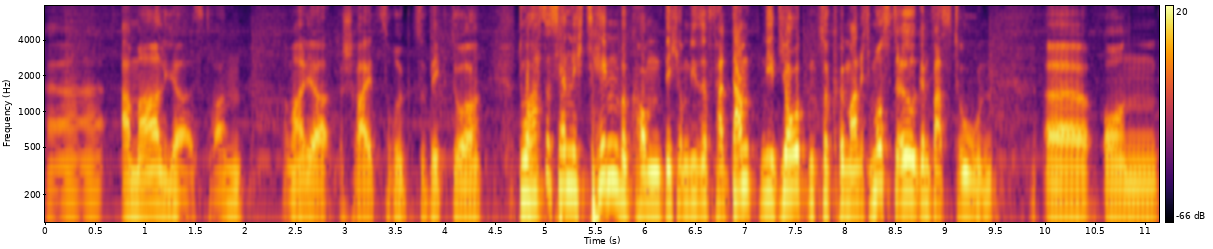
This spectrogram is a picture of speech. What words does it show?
Äh, Amalia ist dran. Amalia schreit zurück zu Victor. Du hast es ja nicht hinbekommen, dich um diese verdammten Idioten zu kümmern. Ich musste irgendwas tun. Äh, und...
